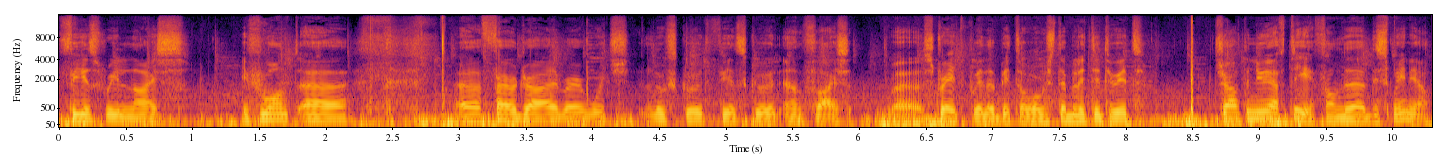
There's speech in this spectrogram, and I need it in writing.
feels real nice. If you want a, a fair driver which looks good, feels good and flies uh, straight with a bit of stability to it, try out the new FD from the Discmania.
